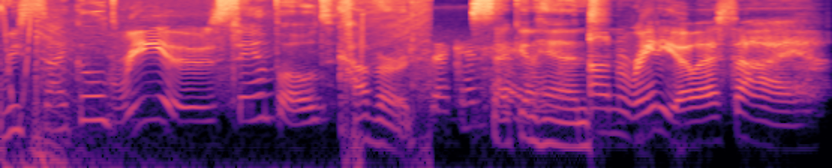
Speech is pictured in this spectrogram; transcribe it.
Recycled, reused, sampled, covered. secondhand, Second hand. on Radio SI.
